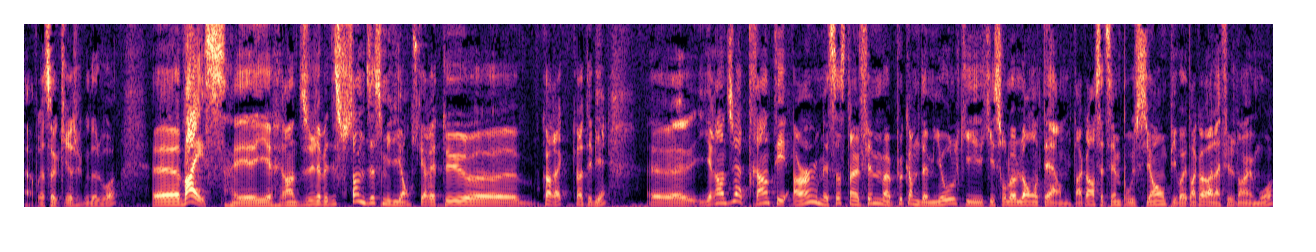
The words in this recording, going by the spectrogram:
Après ça, Chris, j'ai le goût de le voir. Euh, Vice, il est rendu, j'avais dit 70 millions, ce qui aurait été euh, correct, qui aurait été bien. Euh, il est rendu à 31, mais ça, c'est un film un peu comme The Mule qui, est sur le long terme. Il est encore en septième position, puis il va être encore à l'affiche dans un mois.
